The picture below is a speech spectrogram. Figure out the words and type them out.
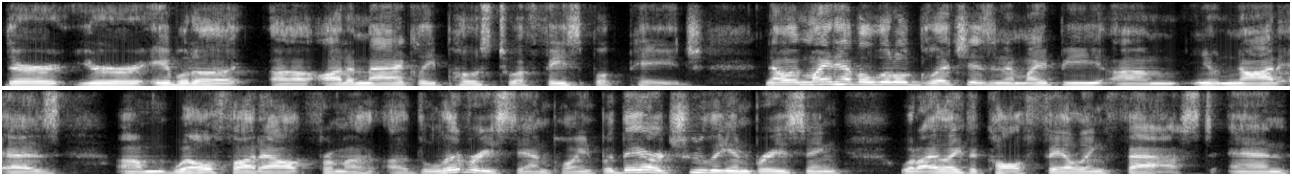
they're you're able to uh, automatically post to a Facebook page. Now it might have a little glitches and it might be um, you know not as um, well thought out from a, a, delivery standpoint, but they are truly embracing what I like to call failing fast and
